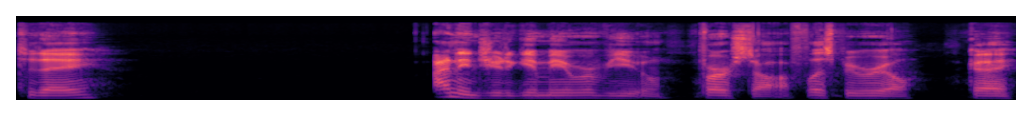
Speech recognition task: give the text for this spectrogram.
Today, I need you to give me a review. First off, let's be real, okay?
